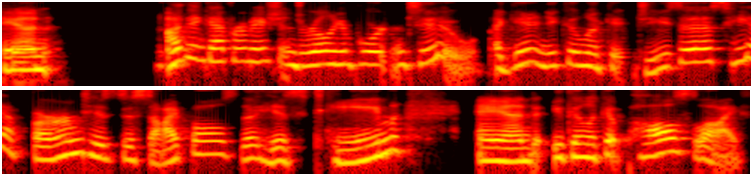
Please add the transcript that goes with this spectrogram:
And I think affirmation is really important too. Again, you can look at Jesus, he affirmed his disciples, the his team, and you can look at Paul's life.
